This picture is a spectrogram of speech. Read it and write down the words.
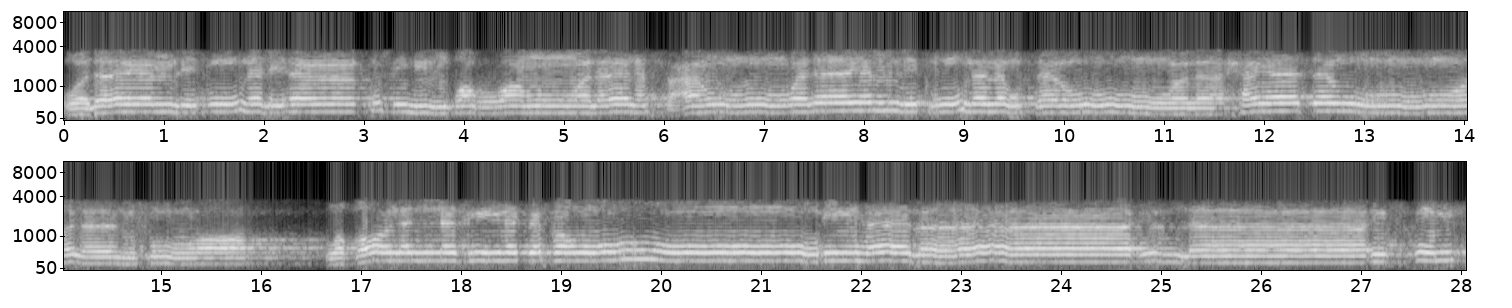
ولا يملكون لأنفسهم ضرا ولا نفعا ولا يملكون موتا ولا حياة ولا نفورا. وقال الذين كفروا إن هذا إلا إفك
